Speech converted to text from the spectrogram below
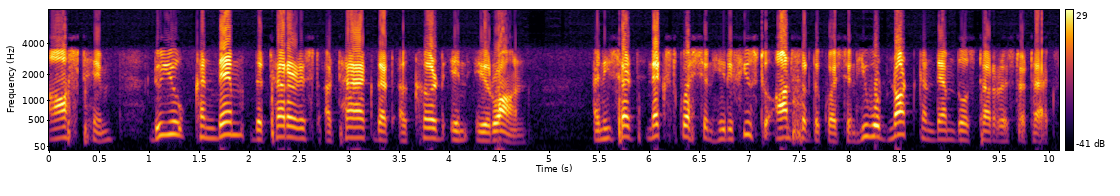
asked him, Do you condemn the terrorist attack that occurred in Iran? And he said, Next question. He refused to answer the question. He would not condemn those terrorist attacks.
